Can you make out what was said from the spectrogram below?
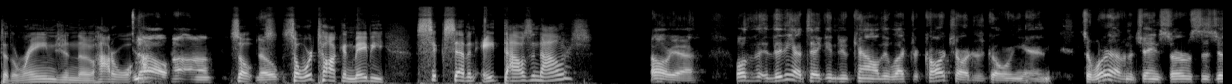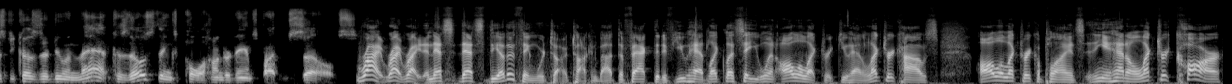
to the range and the hotter water? No, uh, uh So, Nope. so we're talking maybe six, seven, eight thousand dollars. Oh yeah. Well, th- then you got to take into account all the electric car chargers going in. So we're having to change services just because they're doing that because those things pull 100 amps by themselves. Right, right, right. And that's that's the other thing we're ta- talking about. The fact that if you had like let's say you went all electric, you had an electric house, all electric appliance, and you had an electric car,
